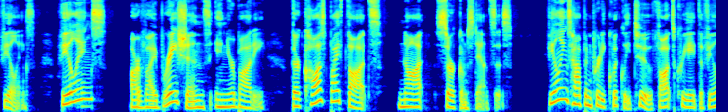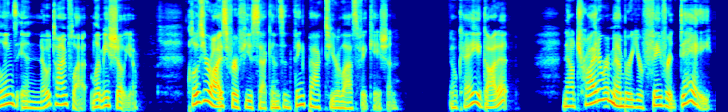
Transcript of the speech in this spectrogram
feelings. Feelings are vibrations in your body. They're caused by thoughts, not circumstances. Feelings happen pretty quickly too. Thoughts create the feelings in no time flat. Let me show you. Close your eyes for a few seconds and think back to your last vacation. Okay, you got it? Now try to remember your favorite day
